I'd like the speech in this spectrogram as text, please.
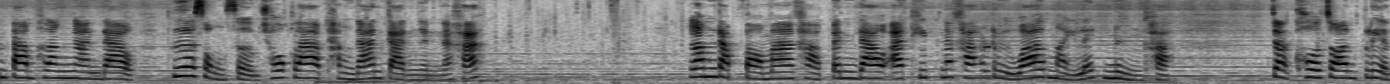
ำตามพลังงานดาว เพื่อส่งเสริมโชคลาภทางด้านการเงินนะคะลำดับต่อมาค่ะ เป็นดาวอาทิตย์นะคะ หรือว่าหมายเลขหนึ่งค่ะจะโคจรเปลี่ยน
